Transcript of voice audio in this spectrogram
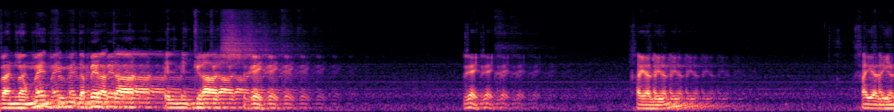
ואני עומד ומדבר עתה אל מגרש ריק. ריק. חיילים. חיילים.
